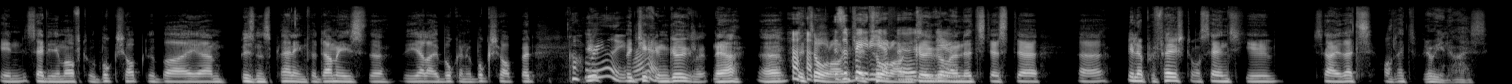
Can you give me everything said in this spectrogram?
in sending them off to a bookshop to buy um, business planning for dummies, the, the yellow book in a bookshop. But Oh, you, really? But you can Google it now. Uh, it's all on. it's all on version, Google, yeah. and it's just uh, uh, in a professional sense. You say that's oh, that's very nice.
